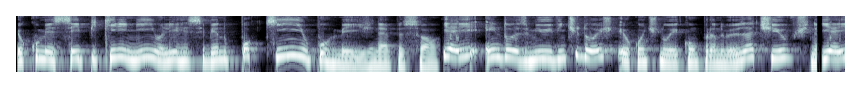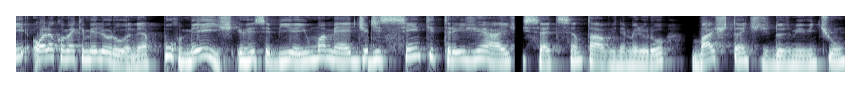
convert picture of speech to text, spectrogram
eu comecei pequenininho ali recebendo pouquinho por mês, né, pessoal? E aí, em 2022, eu continuei comprando meus ativos, né? E aí, olha como é que melhorou, né? Por mês, eu recebi aí uma média de R$ 103,07, né? Melhorou bastante de 2021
